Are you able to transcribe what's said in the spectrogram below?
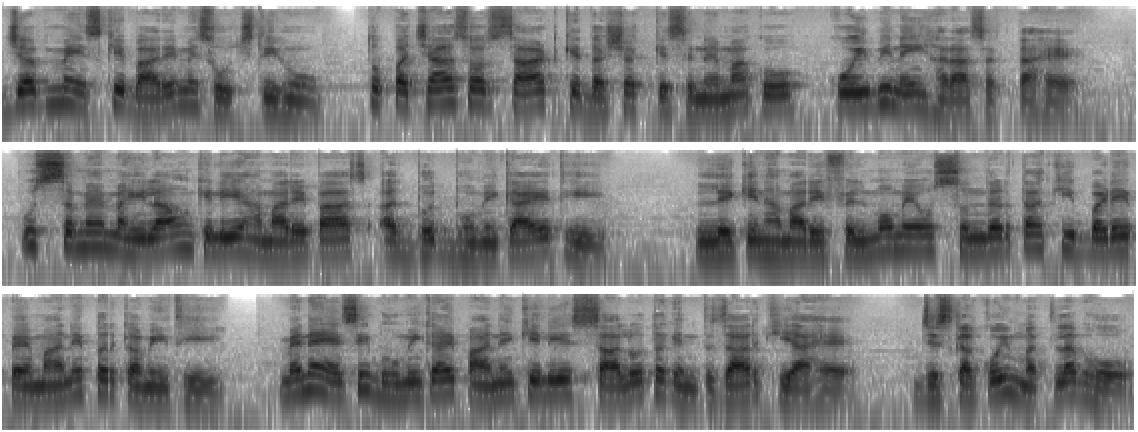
जब मैं इसके बारे में सोचती हूँ तो 50 और 60 के दशक के सिनेमा को कोई भी नहीं हरा सकता है। उस समय महिलाओं के लिए हमारे पास अद्भुत भूमिकाएँ थी, लेकिन हमारी फ़िल्मों में उस सुंदरता की बड़े पैमाने पर कमी थी। मैंने ऐसी भूमिकाएँ पाने के लिए सालों तक इंतज़ार किया है, जिसका कोई मतलब हो।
